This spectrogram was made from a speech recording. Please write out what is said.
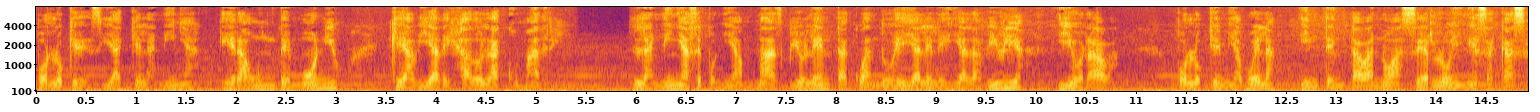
por lo que decía que la niña era un demonio que había dejado la comadre. La niña se ponía más violenta cuando ella le leía la Biblia y oraba, por lo que mi abuela intentaba no hacerlo en esa casa.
